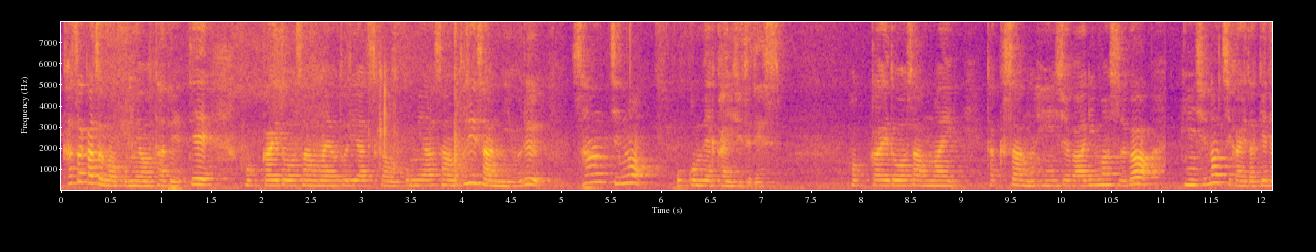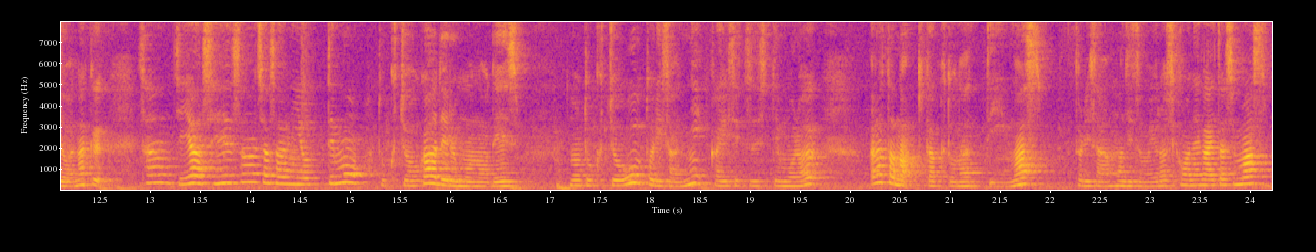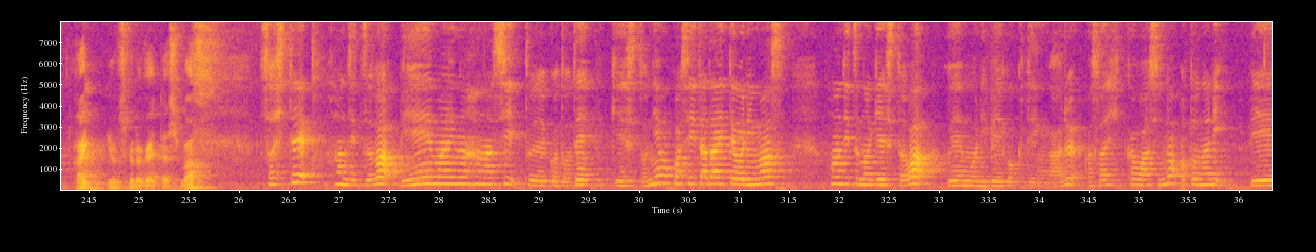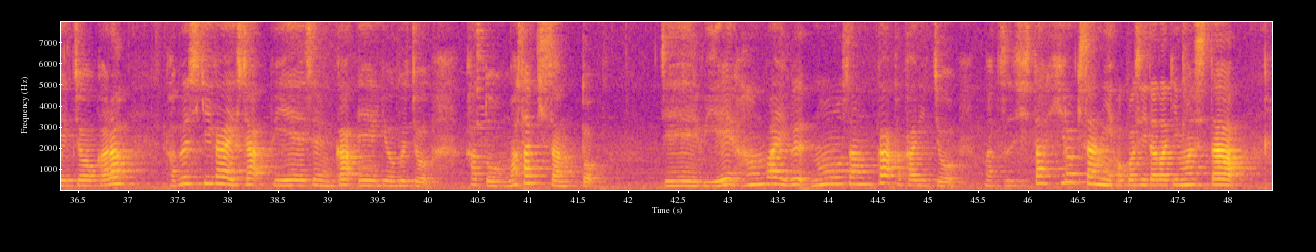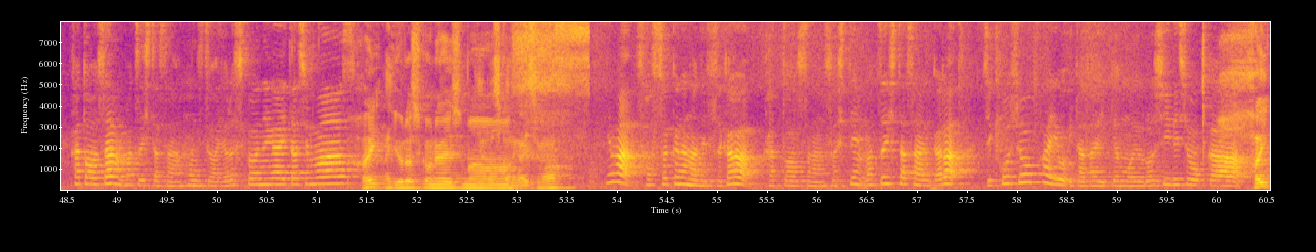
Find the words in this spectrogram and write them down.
数々のお米を食べて北海道産米を取り扱うお米屋さん鳥さんによる産地のお米解説です。北海道産米たくさんの品種がありますが品種の違いだけではなく産地や生産者さんによっても特徴が出るものです。その特徴を鳥さんに解説してもらう新たな企画となっています。鳥さん本日もよろしくお願いいたします。はいよろしくお願いいたします。そして本日は美瑛米の話ということでゲストにお越しいただいております。本日のゲストは上森米国店がある旭川市のお隣美瑛町から株式会社美瑛専科営業部長加藤正樹さんと JA 美瑛販売部農産課係長松下弘樹さんにお越しいただきました。加藤さん松下さん本日はよろしくお願いいたします。はい、よろしくお願いします。よろしくお願いします。では早速なのですが加藤さんそして松下さんから自己紹介をいただいてもよろしいでしょうか？はい、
